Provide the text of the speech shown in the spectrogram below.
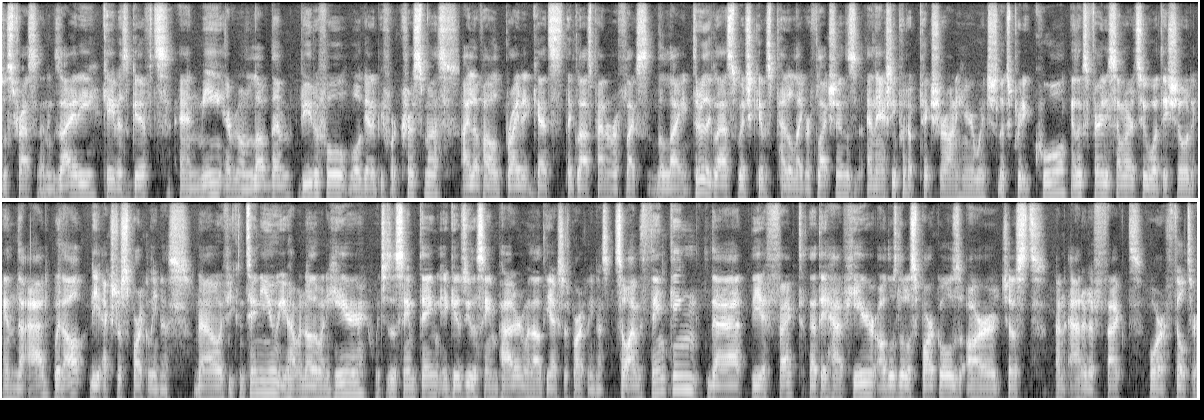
with stress and anxiety. Gave us gifts and me. Everyone loved them. Beautiful. We'll get it before Christmas. I love how bright it gets. The glass pattern reflects the light through the glass, which gives petal-like reflections. And they actually put a picture on here, which looks pretty cool. It looks fairly similar to what they showed in the ad without the extra sparkliness. Now, if you continue, you have another one here, which is the same thing. It gives you the same pattern without the extra sparkliness. So I'm thinking that the effect that they have here, all those little sparkles are just an added effect or a filter.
